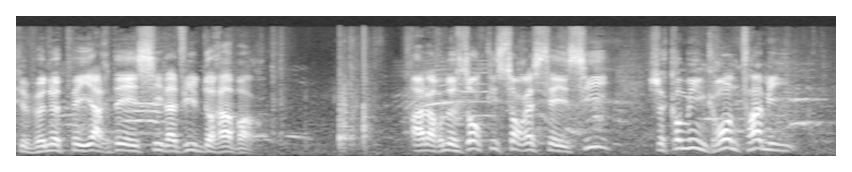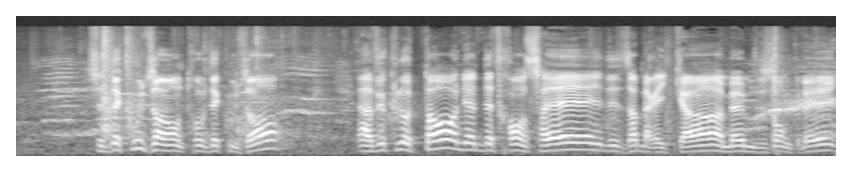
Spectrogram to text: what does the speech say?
qui venaient pillarder ici la ville de Rabat. Alors les gens qui sont restés ici, c'est comme une grande famille. C'est des cousins, on trouve des cousins. Avec le temps, il y a des Français, des Américains, même des Anglais,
